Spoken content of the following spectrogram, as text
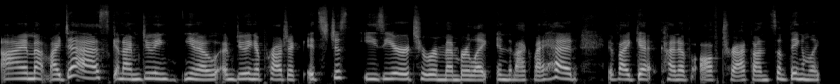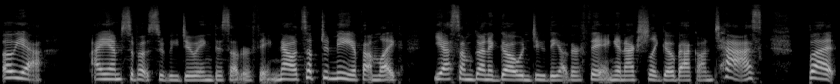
I'm at my desk and I'm doing, you know, I'm doing a project, it's just easier to remember, like in the back of my head, if I get kind of off track on something, I'm like, oh, yeah, I am supposed to be doing this other thing. Now it's up to me if I'm like, yes, I'm going to go and do the other thing and actually go back on task. But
